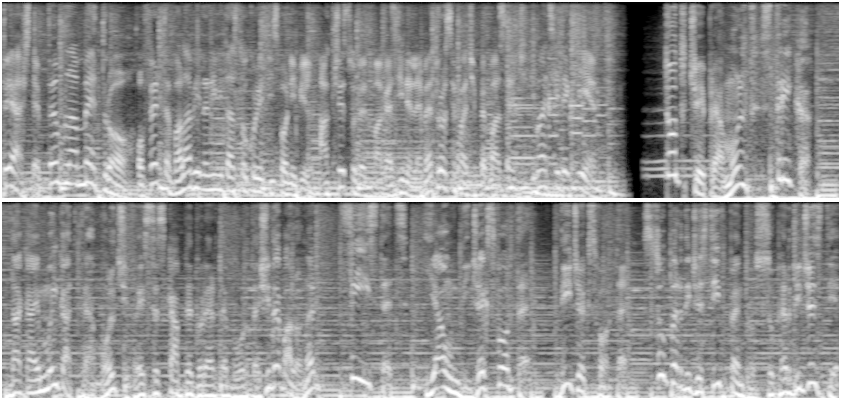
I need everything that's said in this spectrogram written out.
Te așteptăm la Metro! Ofertă valabilă în limita stocului disponibil. Accesul în magazinele Metro se face pe bază legitimației de client. Tot ce e prea mult, strică. Dacă ai mâncat prea mult și vrei să scapi de dureri de burtă și de balonări, fii isteț! Ia un Digex Forte. Digex Forte. Super digestiv pentru super digestie.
